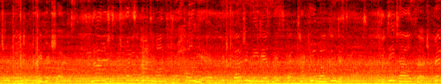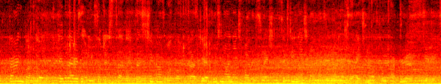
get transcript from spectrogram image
to record your favourite shows. Now just £20 a month for a whole year with Virgin Media's most spectacular welcome discount. Details, search Big Bang Bundle. Cable areas only, subject to survey. £32 a month after first year. $49.95 installation. $16.99 monthly loan 18 month contract. Also servicing from £59.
